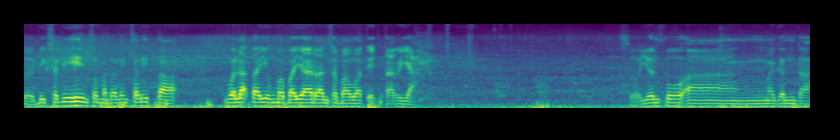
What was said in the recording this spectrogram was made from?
So ibig sabihin sa madaling salita, wala tayong mabayaran sa bawat ektarya. So, yun po ang maganda.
